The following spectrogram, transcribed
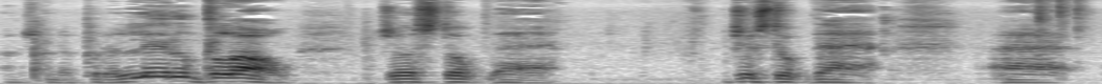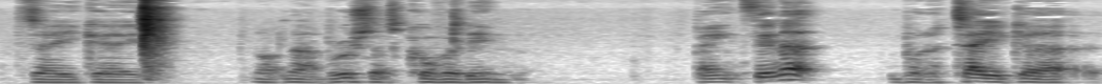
I'm just going to put a little glow just up there. Just up there uh, take a, not that brush that's covered in paint thinner, but I take a,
